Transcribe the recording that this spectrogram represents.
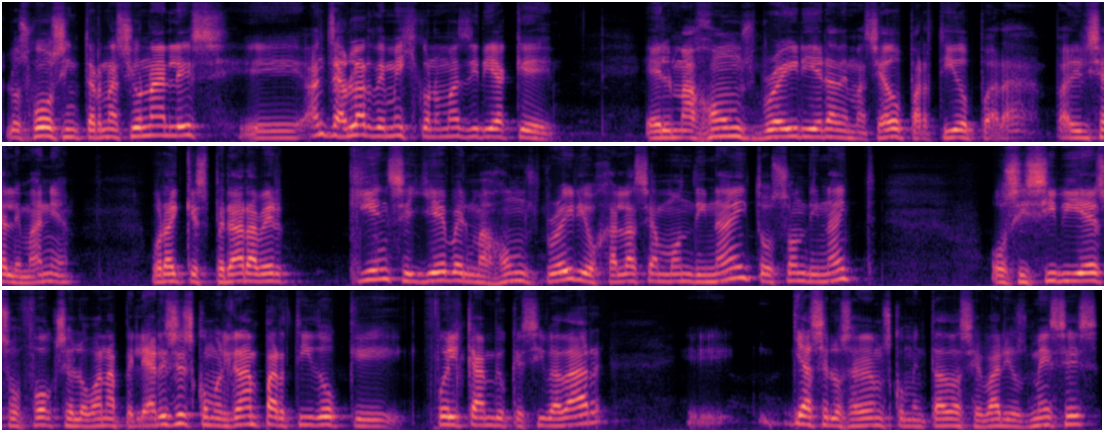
los Juegos Internacionales. Eh, antes de hablar de México, nomás diría que el Mahomes Brady era demasiado partido para, irse a Alemania. Ahora hay que esperar a ver quién se lleva el Mahomes Brady. Ojalá sea Monday Night o Sunday Night. O si CBS o Fox se lo van a pelear. Ese es como el gran partido que fue el cambio que se iba a dar. Eh, ya se los habíamos comentado hace varios meses.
